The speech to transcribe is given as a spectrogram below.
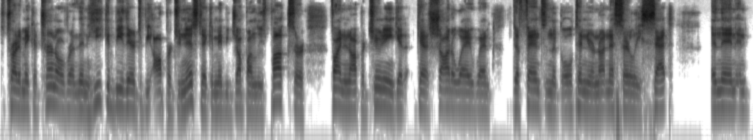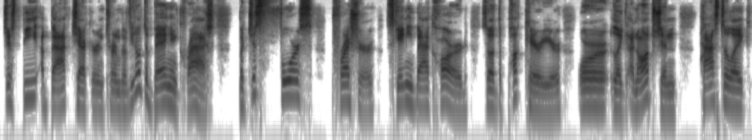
to try to make a turnover, and then he can be there to be opportunistic and maybe jump on loose pucks or find an opportunity and get get a shot away when defense and the goaltender are not necessarily set. And then and just be a back checker in terms of you don't have to bang and crash, but just force pressure, skating back hard so that the puck carrier or like an option has to like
